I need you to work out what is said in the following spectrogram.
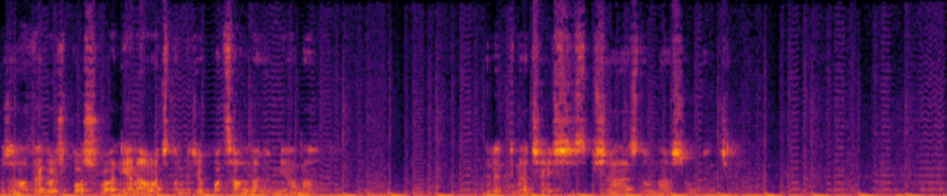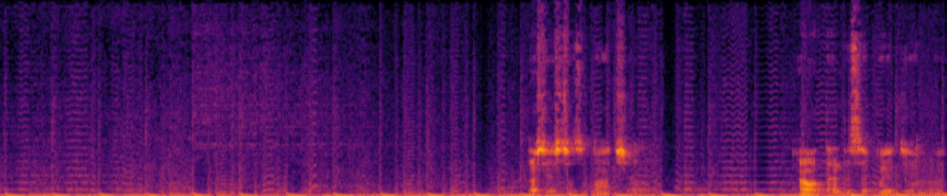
Może dlatego już poszła. Nie wiem, czy tam będzie opłacalna wymiana. Lepiej na części sprzedać tą naszą będzie. To się jeszcze zobaczy. A o tędy sobie pojedziemy.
